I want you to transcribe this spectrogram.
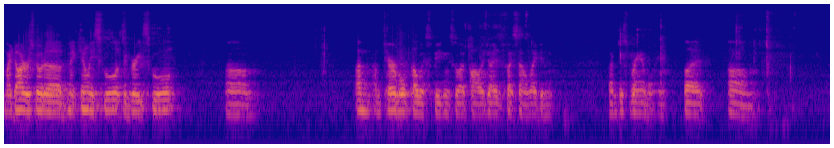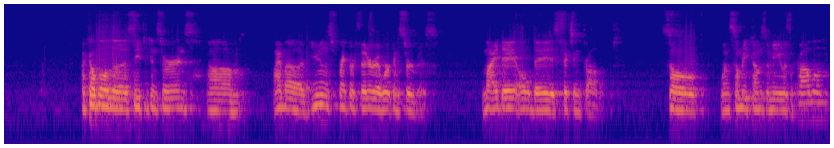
my daughters go to McKinley School. It's a great school. Um, I'm, I'm terrible at public speaking, so I apologize if I sound like an, I'm just rambling. But um, a couple of the safety concerns. Um, I'm a union sprinkler fitter. I work in service. My day all day is fixing problems. So when somebody comes to me with a problem,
